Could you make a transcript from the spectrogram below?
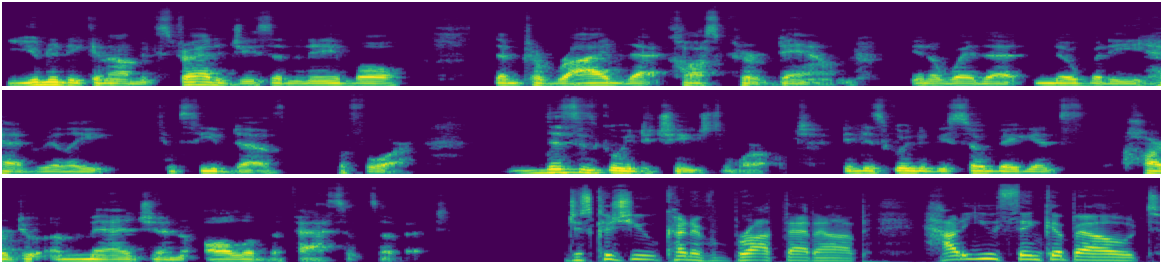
unit economic strategies that enable them to ride that cost curve down in a way that nobody had really conceived of before. This is going to change the world. It is going to be so big, it's hard to imagine all of the facets of it. Just because you kind of brought that up, how do you think about,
